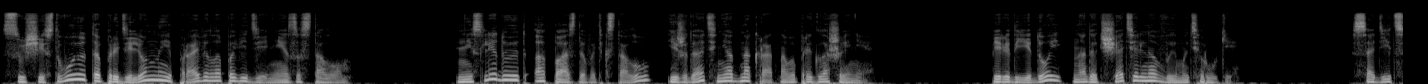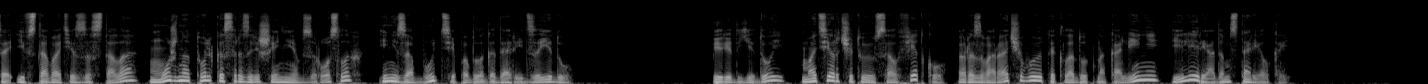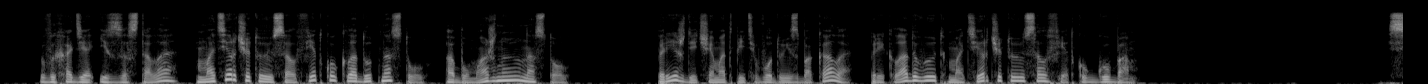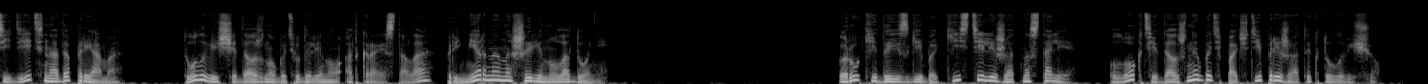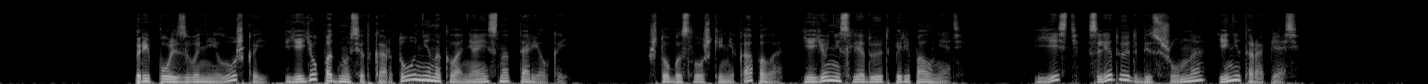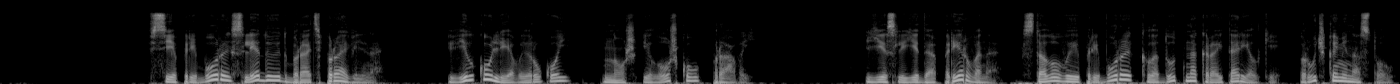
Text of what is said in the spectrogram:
Существуют определенные правила поведения за столом. Не следует опаздывать к столу и ждать неоднократного приглашения. Перед едой надо тщательно вымыть руки. Садиться и вставать из-за стола можно только с разрешения взрослых и не забудьте поблагодарить за еду. Перед едой матерчатую салфетку разворачивают и кладут на колени или рядом с тарелкой. Выходя из-за стола, матерчатую салфетку кладут на стул, а бумажную — на стол. Прежде чем отпить воду из бокала, прикладывают матерчатую салфетку к губам. Сидеть надо прямо. Туловище должно быть удалено от края стола примерно на ширину ладони. Руки до изгиба кисти лежат на столе. Локти должны быть почти прижаты к туловищу. При пользовании ложкой ее подносят к рту, не наклоняясь над тарелкой. Чтобы с ложки не капало, ее не следует переполнять. Есть следует бесшумно и не торопясь. Все приборы следует брать правильно. Вилку левой рукой, нож и ложку правой. Если еда прервана, столовые приборы кладут на край тарелки, ручками на стол.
